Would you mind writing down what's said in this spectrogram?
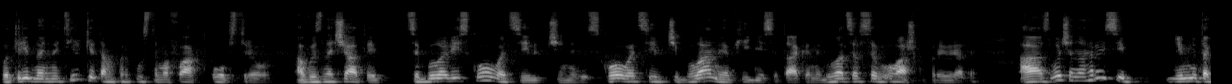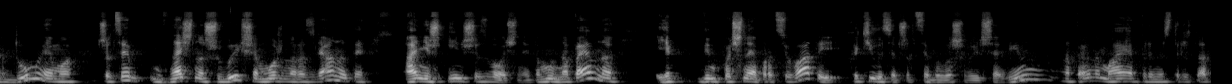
Потрібно не тільки там, припустимо, факт обстрілу, а визначати, це була військова ціль чи не військова ціль, чи була необхідність атаки, не була. Це все важко перевіряти. А злочин агресії, і ми так думаємо, що це значно швидше можна розглянути, аніж інші злочини. Тому, напевно, як він почне працювати, хотілося б, щоб це було швидше. Він напевно має принести результат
